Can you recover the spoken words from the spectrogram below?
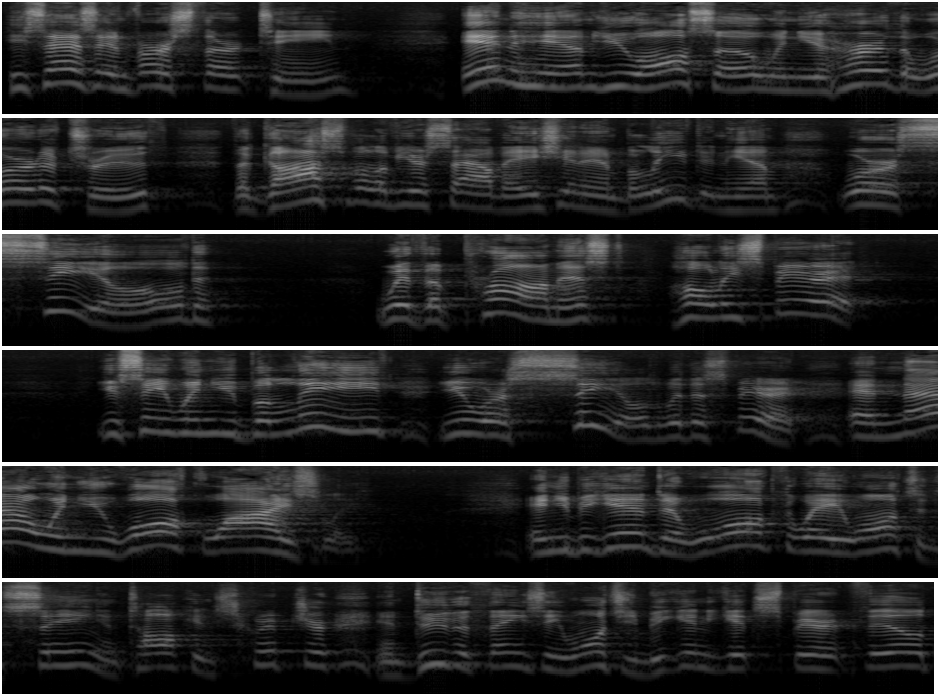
He says in verse 13, in him you also, when you heard the word of truth, the gospel of your salvation, and believed in him, were sealed with the promised Holy Spirit. You see, when you believe, you were sealed with the Spirit. And now, when you walk wisely, and you begin to walk the way He wants and sing and talk in Scripture and do the things He wants, you begin to get Spirit filled,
